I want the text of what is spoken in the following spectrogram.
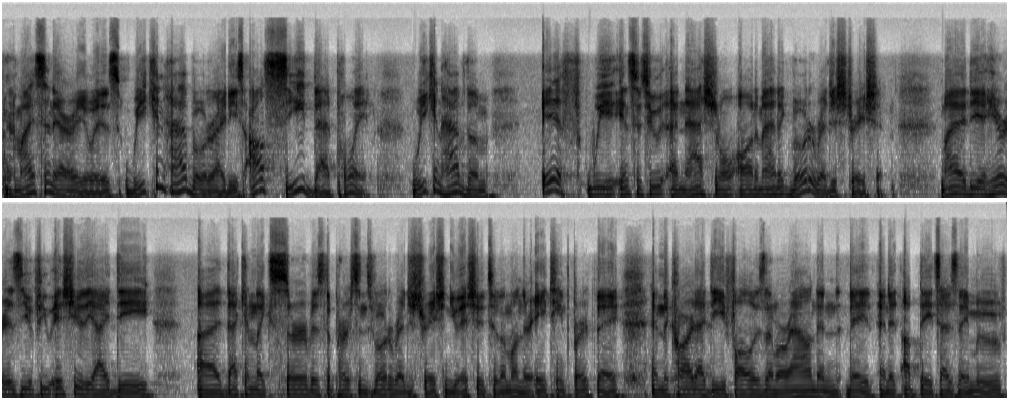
and my scenario is we can have voter IDs. I'll cede that point. We can have them if we institute a national automatic voter registration. My idea here is if you issue the ID, uh, that can like serve as the person's voter registration. You issue it to them on their 18th birthday, and the card ID follows them around, and they and it updates as they move.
